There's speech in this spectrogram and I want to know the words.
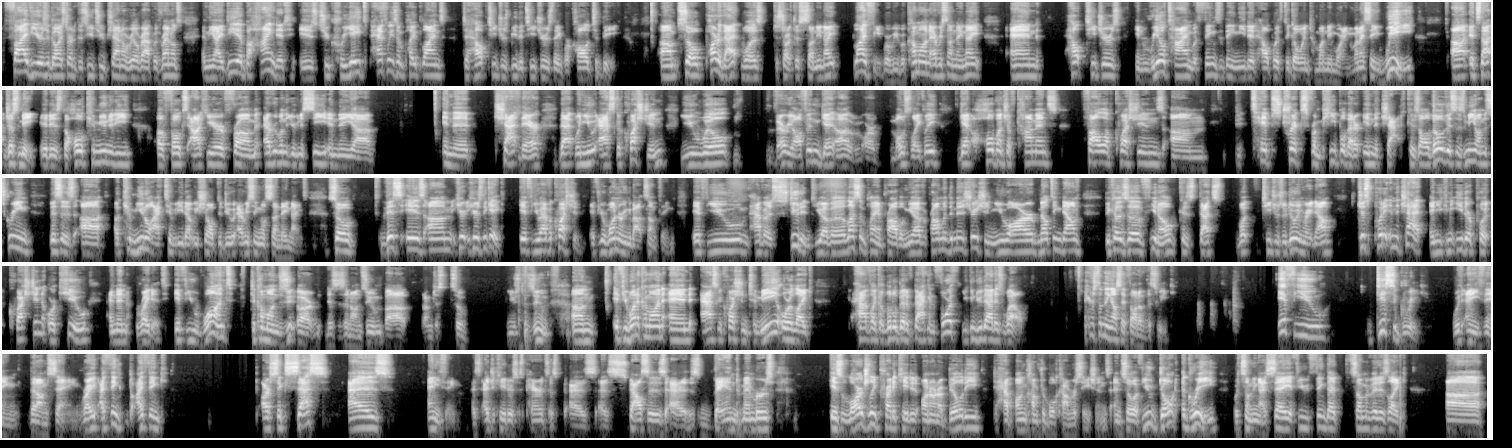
Five years ago, I started this YouTube channel, Real Rap with Reynolds, and the idea behind it is to create pathways and pipelines to help teachers be the teachers they were called to be. Um, so part of that was to start this Sunday night live feed where we would come on every Sunday night and help teachers in real time with things that they needed help with to go into Monday morning. And when I say we, uh, it's not just me; it is the whole community of folks out here from everyone that you're going to see in the uh, in the chat there. That when you ask a question, you will very often get, uh, or most likely, get a whole bunch of comments, follow up questions, um, tips, tricks from people that are in the chat. Because although this is me on the screen, this is uh, a communal activity that we show up to do every single Sunday night. So this is um, here. Here's the gig. If you have a question, if you're wondering about something, if you have a student, you have a lesson plan problem, you have a problem with administration, you are melting down because of you know because that's what teachers are doing right now just put it in the chat and you can either put question or Q and then write it. If you want to come on Zoom, or this isn't on Zoom, uh, I'm just so used to Zoom. Um, if you want to come on and ask a question to me or like have like a little bit of back and forth, you can do that as well. Here's something else I thought of this week. If you disagree with anything that I'm saying, right? I think I think our success as anything as educators as parents as as as spouses as band members is largely predicated on our ability to have uncomfortable conversations and so if you don't agree with something i say if you think that some of it is like uh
